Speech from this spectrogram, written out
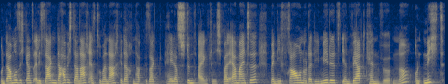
Und da muss ich ganz ehrlich sagen, da habe ich danach erst drüber nachgedacht und habe gesagt, hey, das stimmt eigentlich. Weil er meinte, wenn die Frauen oder die Mädels ihren Wert kennen würden ne? und nicht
